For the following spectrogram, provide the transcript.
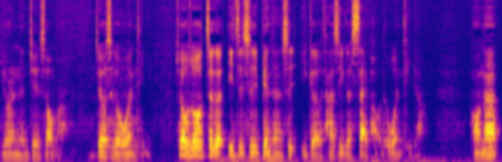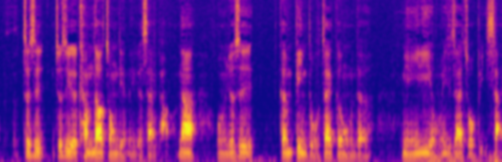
有人能接受吗？这又是个问题。所以我说，这个一直是变成是一个，它是一个赛跑的问题啊。好，那这是就是一个看不到终点的一个赛跑。那我们就是跟病毒在跟我们的免疫力，我们一直在做比赛。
